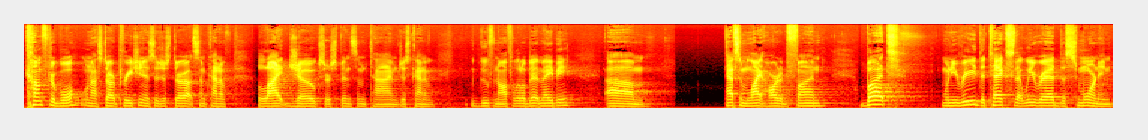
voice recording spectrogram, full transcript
comfortable when I start preaching is to just throw out some kind of light jokes or spend some time just kind of goofing off a little bit, maybe. Um, have some lighthearted fun. But when you read the text that we read this morning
